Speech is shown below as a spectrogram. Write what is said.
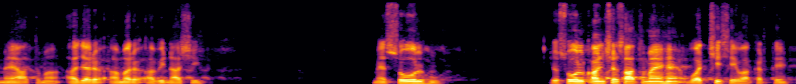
मैं आत्मा, अजर, अमर, अविनाशी, मैं सोल हूँ। जो सोल कॉन्शियस आत्माएँ हैं, वो अच्छी सेवा करते हैं।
